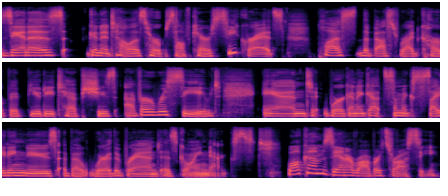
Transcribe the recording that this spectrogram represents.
Zanna's going to tell us her self care secrets, plus the best red carpet beauty tips she's ever received. And we're going to get some exciting news about where the brand is going next. Welcome, Zanna Roberts Rassi.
